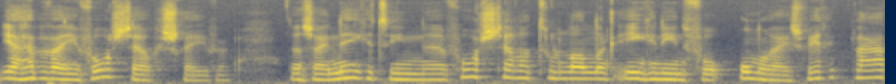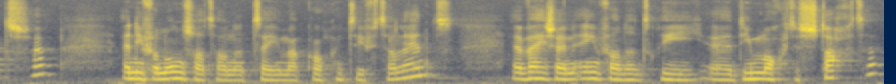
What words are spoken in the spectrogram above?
ja, hebben wij een voorstel geschreven. Er zijn 19 voorstellen toen landelijk ingediend voor onderwijswerkplaatsen. En die van ons had dan het thema cognitief talent. En wij zijn een van de drie die mochten starten.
